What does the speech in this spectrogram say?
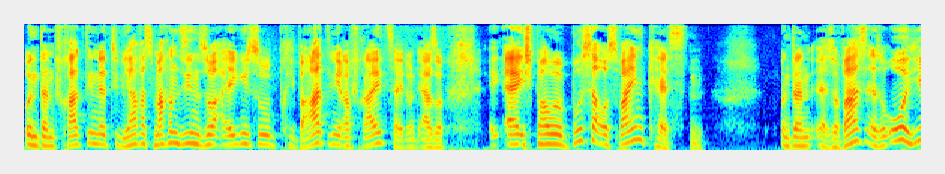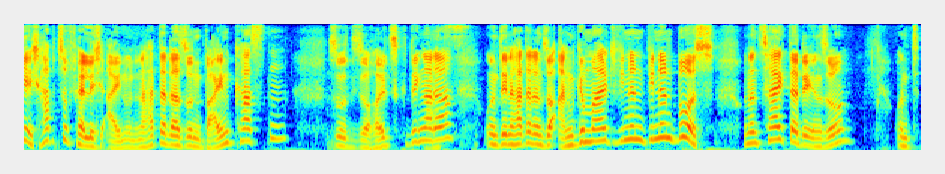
Und dann fragt ihn der Typ, ja, was machen Sie denn so eigentlich so privat in Ihrer Freizeit? Und er so, äh, ich baue Busse aus Weinkästen. Und dann, er so, was? Er so, oh, hier, ich hab zufällig einen. Und dann hat er da so einen Weinkasten, so diese Holzdinger da. Und den hat er dann so angemalt wie einen, wie einen Bus. Und dann zeigt er den so. Und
